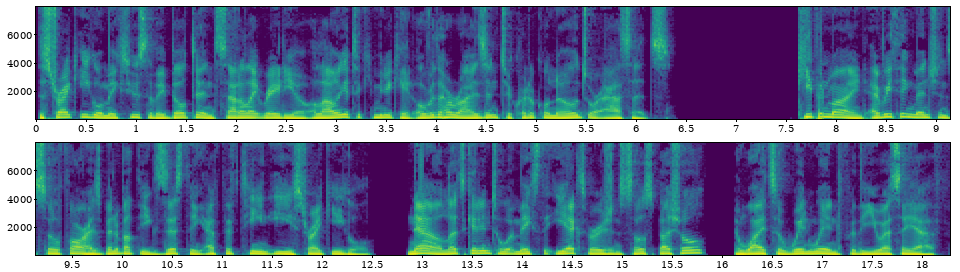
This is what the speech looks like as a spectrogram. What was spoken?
the Strike Eagle makes use of a built in satellite radio, allowing it to communicate over the horizon to critical nodes or assets. Keep in mind, everything mentioned so far has been about the existing F 15E Strike Eagle. Now, let's get into what makes the EX version so special and why it's a win win for the USAF.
